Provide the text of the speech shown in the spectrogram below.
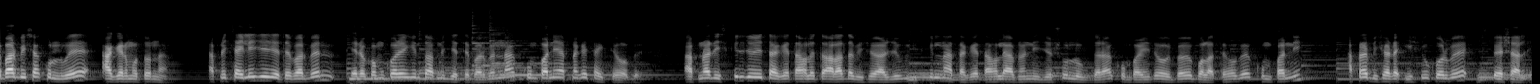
এবার ভিসা খুলবে আগের মতো না। আপনি চাইলেই যে যেতে পারবেন, এরকম করে কিন্তু আপনি যেতে পারবেন না, কোম্পানি আপনাকে চাইতে হবে। আপনার স্কিল যদি থাকে, তাহলে তো আলাদা বিষয়। আর যদি স্কিল না থাকে, তাহলে আপনার নিজস্ব লোক দ্বারা কোম্পানিতে ওইভাবে বলাতে হবে। কোম্পানি আপনার বিষয়টা ইস্যু করবে স্পেশালি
